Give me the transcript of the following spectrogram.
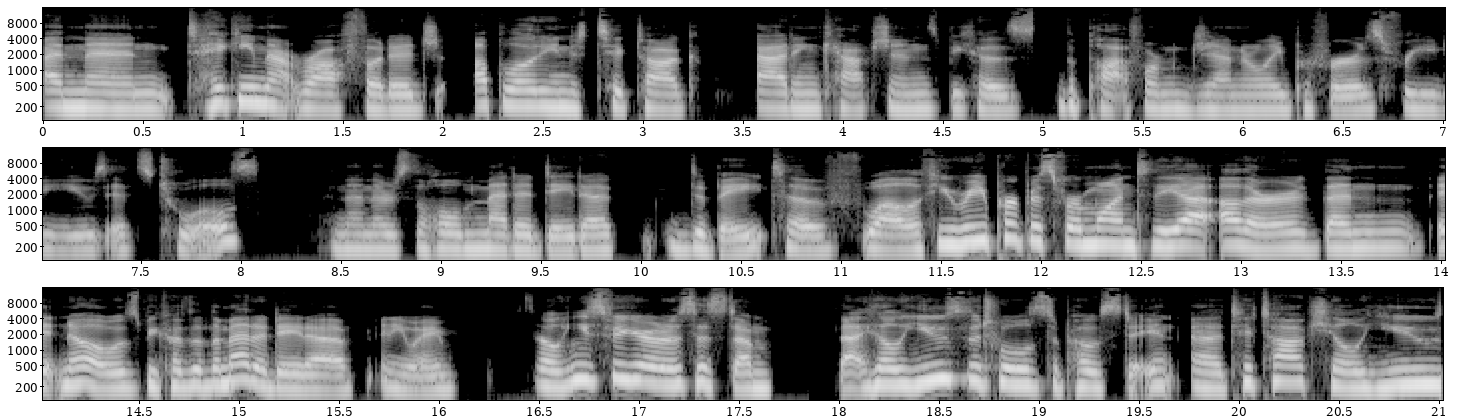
and then taking that raw footage, uploading to TikTok, adding captions because the platform generally prefers for you to use its tools. And then there's the whole metadata debate of, well, if you repurpose from one to the uh, other, then it knows because of the metadata. Anyway, so he's figured out a system that he'll use the tools to post to uh, TikTok. He'll use,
